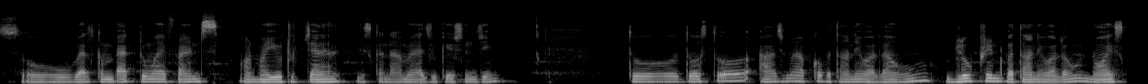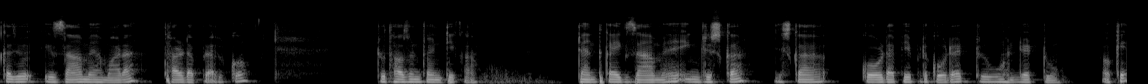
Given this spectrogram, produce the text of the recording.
So welcome back to my friends on my YouTube channel जिसका नाम है एजुकेशन जिम तो दोस्तों, आज मैं आपको बताने वाला हूँ ब्लूप्रिंट बताने वाला हूँ नॉइस का जो एग्ज़ाम है हमारा थर्ड अप्रैल को 2020 का. टेंथ का एग्ज़ाम है इंग्लिश का, जिसका कोड है पेपर कोड है टू हंड्रेड टू ओके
